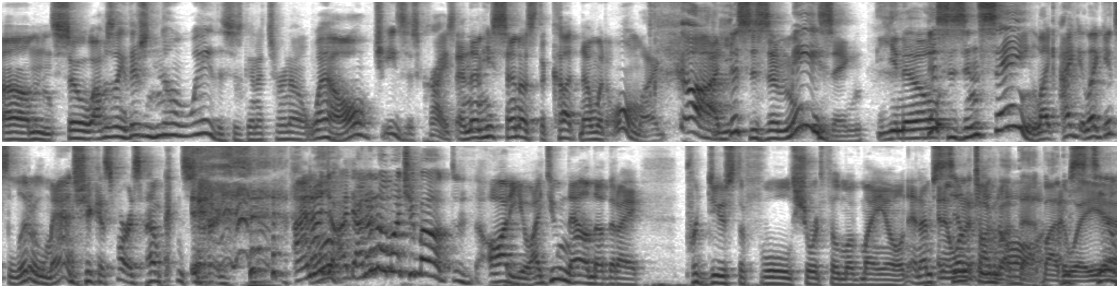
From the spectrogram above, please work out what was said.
Um, so I was like, "There's no way this is gonna turn out well." Jesus Christ! And then he sent us the cut, and I went, "Oh my god, this is amazing! You know, This is insane! Like I like it's literal magic as far as I'm concerned." and I, Well- don't, I, I don't know much about the audio. I do now, now that I produced a full short film of my own, and I'm I still wanna talk in about awe. that, by the I'm way, still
